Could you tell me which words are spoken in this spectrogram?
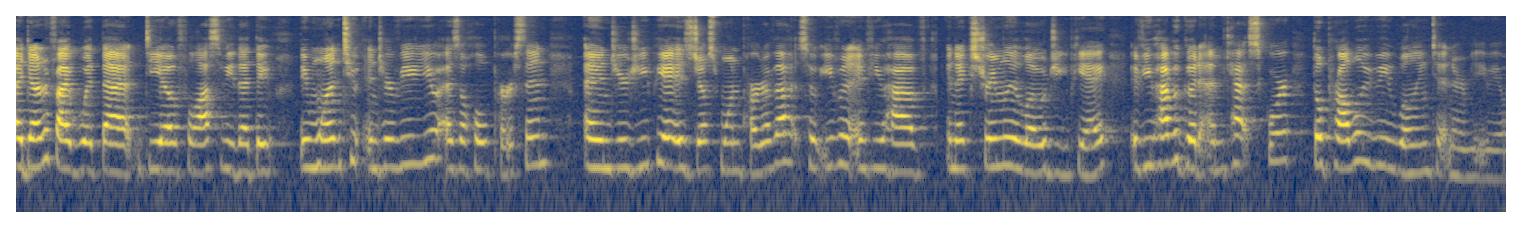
identify with that DO philosophy that they, they want to interview you as a whole person and your GPA is just one part of that. So even if you have an extremely low GPA, if you have a good MCAT score, they'll probably be willing to interview you.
